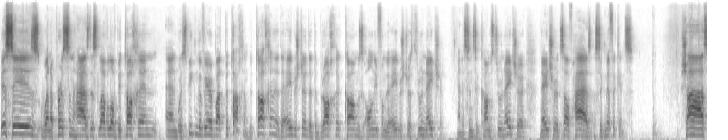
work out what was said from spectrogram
This is when a person has this level of bitachon, and we're speaking of here about bitachon. Bitachon, the Eibishter, that the bracha comes only from the Eibishter through nature. And since it comes through nature, nature itself has a significance. But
